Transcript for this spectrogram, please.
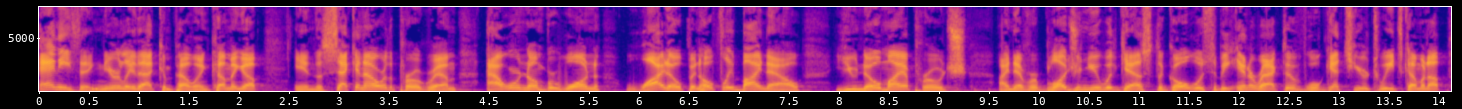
anything nearly that compelling, coming up in the second hour of the program, hour number one, wide open. Hopefully by now, you know my approach. I never bludgeon you with guests. The goal is to be interactive. We'll get to your tweets coming up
